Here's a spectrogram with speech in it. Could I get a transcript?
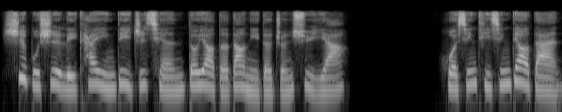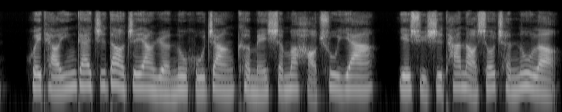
是不是离开营地之前都要得到你的准许呀？”火星提心吊胆，灰条应该知道这样惹怒虎掌可没什么好处呀。也许是他恼羞成怒了。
